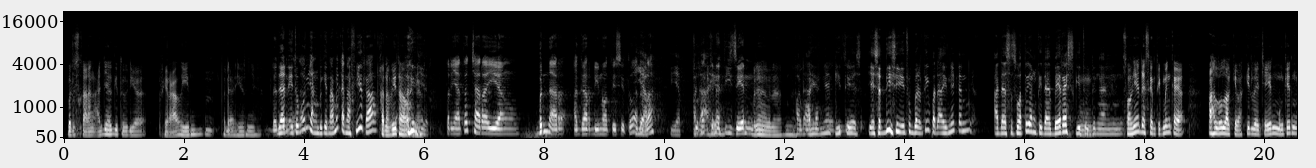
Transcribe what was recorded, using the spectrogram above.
baru sekarang aja gitu dia viralin pada akhirnya Dan, itu pun yang bikin rame karena viral. karena viral Iya. ya. Ternyata cara yang benar agar dinotis itu adalah Iya, pada curhat ke akhirnya, netizen. benar benar benar. pada ngomong akhirnya gitu ya. Ya sedih sih itu berarti pada akhirnya kan ada sesuatu yang tidak beres gitu Hmm. dengan soalnya ada sentimen kayak ah lu laki-laki dilecehin mungkin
